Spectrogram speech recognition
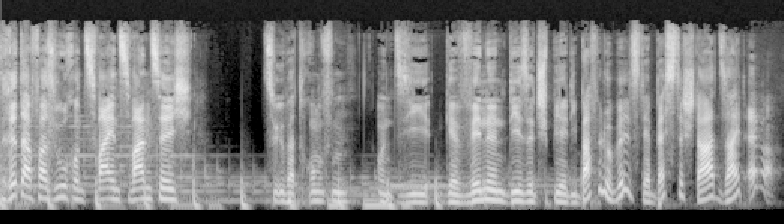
dritter Versuch und 22 zu übertrumpfen und sie gewinnen dieses Spiel. Die Buffalo Bills, der beste Start seit ever.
